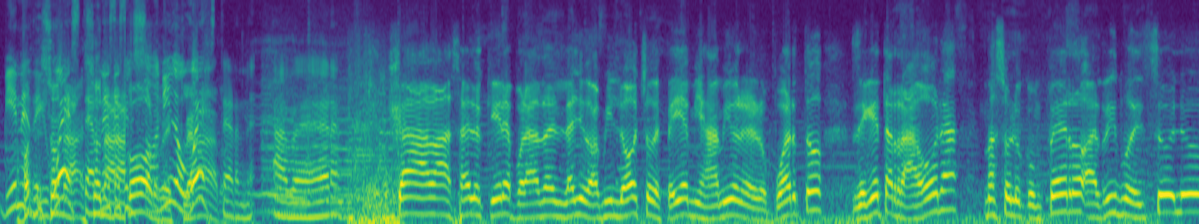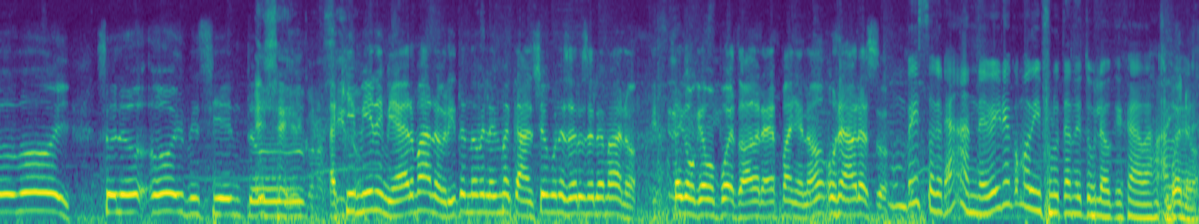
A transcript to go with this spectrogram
viene del Son- western. son es el acordes, sonido claro. western. A ver. Java, ¿sabes lo que era por andar en el año 2008? Despedí a mis amigos en el aeropuerto, llegué a Tarragona, más solo con perro, al ritmo del solo voy, solo hoy me siento. Ese es el conocido. Aquí viene mi hermano gritándome la misma canción con una cerveza en la mano. ¿Sabes cómo que hemos puesto ahora en España, no? Un abrazo. Un beso grande. Mira cómo disfrutan de tu bloque, Java. A Bueno, ver.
